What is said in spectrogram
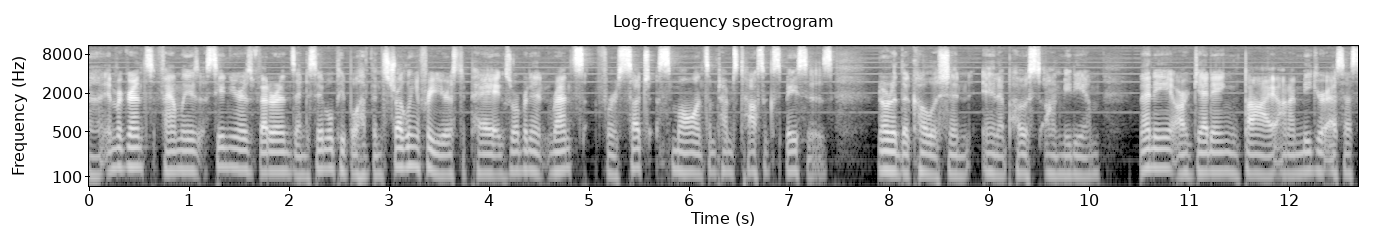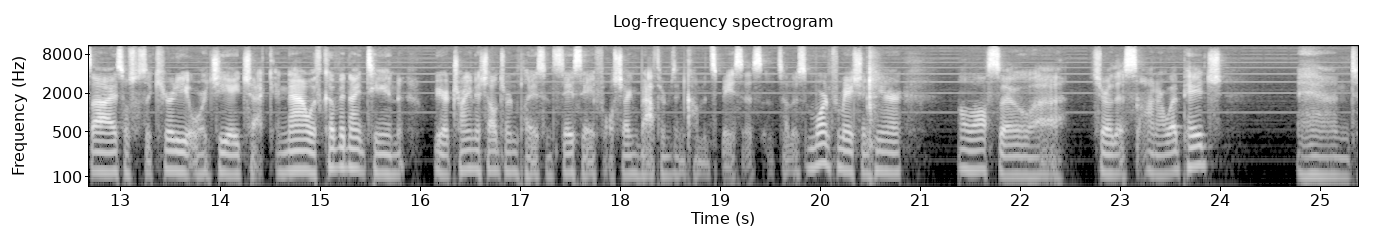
uh, immigrants, families, seniors, veterans, and disabled people have been struggling for years to pay exorbitant rents for such small and sometimes toxic spaces, noted the coalition in a post on Medium. Many are getting by on a meager SSI, Social Security, or GA check. And now, with COVID 19, we are trying to shelter in place and stay safe while sharing bathrooms and common spaces. And so there's more information here. I'll also uh, share this on our webpage. And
